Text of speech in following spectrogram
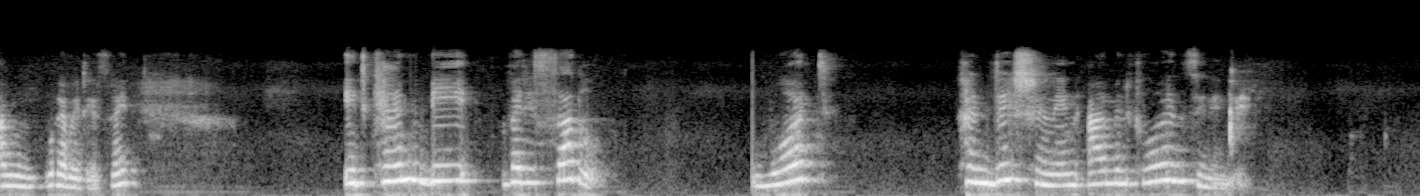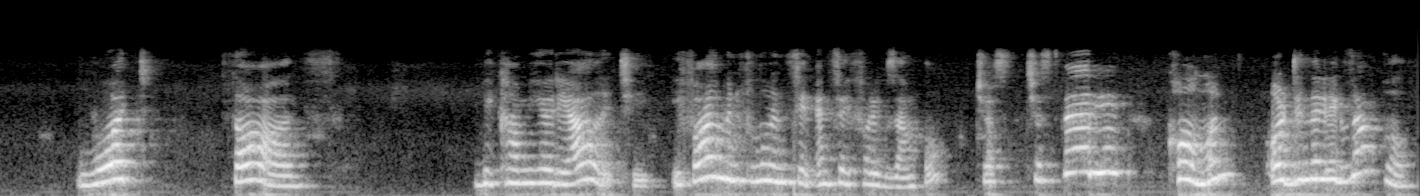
I mean, whatever it is, right? It can be very subtle. What conditioning I'm influencing in it? What thoughts become your reality. If I'm influencing, and say, for example, just just very common, ordinary example,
